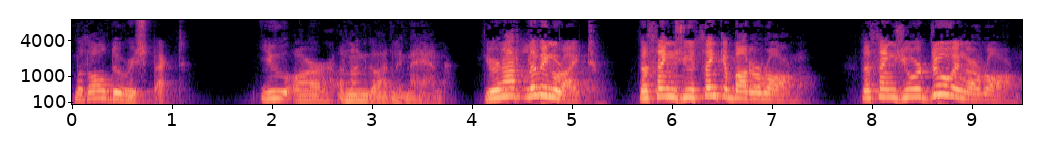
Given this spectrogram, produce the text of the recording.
with all due respect, you are an ungodly man. You're not living right. The things you think about are wrong. The things you are doing are wrong.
